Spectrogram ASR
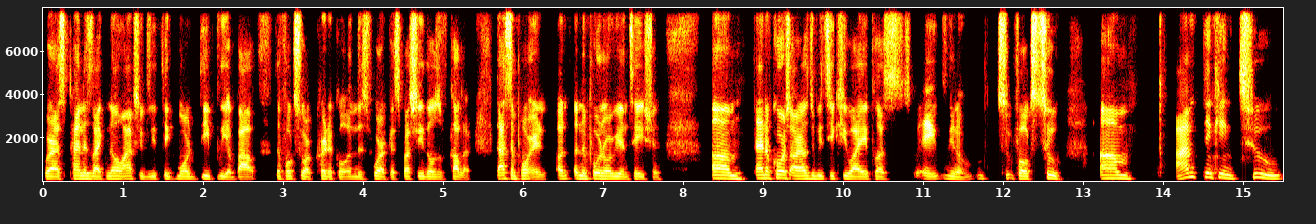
whereas PEN is like, no, actually, we think more deeply about the folks who are critical in this work, especially those of color. That's important, an important orientation. Um, and of course, our LGBTQIA plus a you know folks too. Um, I'm thinking too,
